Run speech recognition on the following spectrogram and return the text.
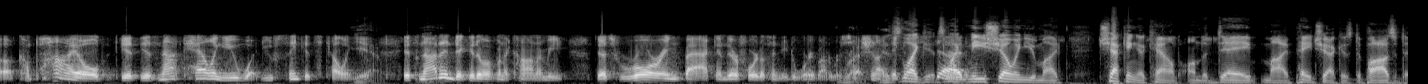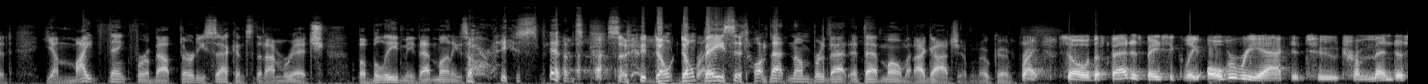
uh, compiled, it is not telling you what you think it's telling you. Yeah. It's not indicative of an economy that's roaring back and therefore doesn't need to worry about a recession. I It's like it's like me showing you my checking account on the day my paycheck is deposited. You might think for about 30 seconds that I'm rich, but believe me, that money's already spent. So don't don't base it on that number that at that moment. I got you. Okay. Right. So the Fed has basically overreacted to tremendous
